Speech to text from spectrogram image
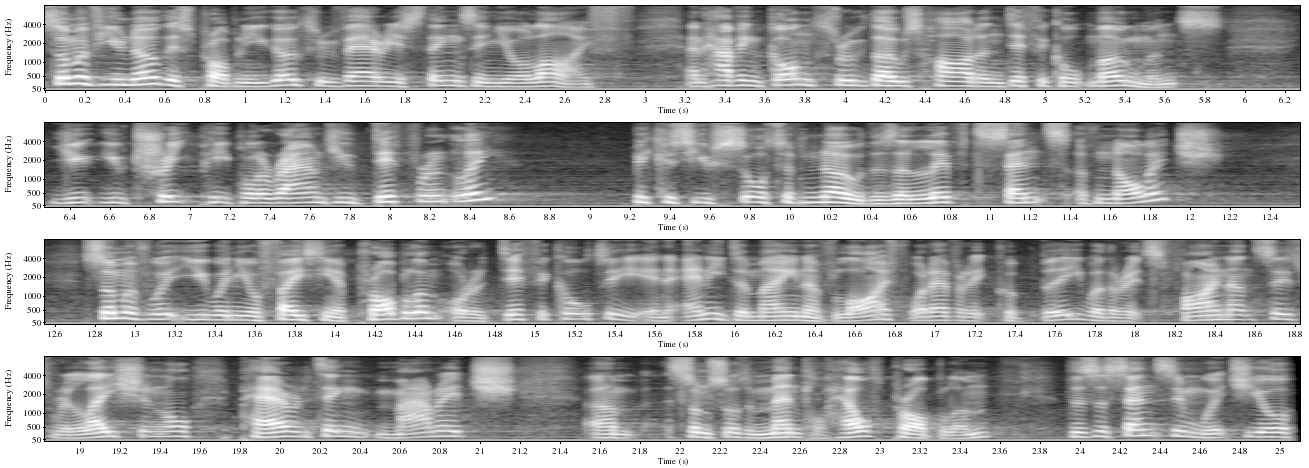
some of you know this problem. You go through various things in your life and having gone through those hard and difficult moments you, you treat people around you differently because you sort of know there's a lived sense of knowledge. Some of you, when you're facing a problem or a difficulty in any domain of life, whatever it could be, whether it's finances, relational, parenting, marriage, um, some sort of mental health problem, there's a sense in which you're,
